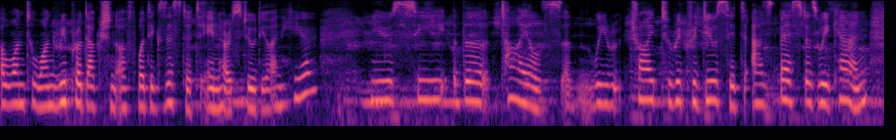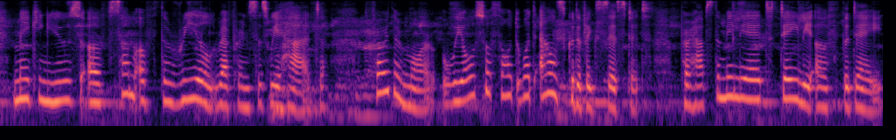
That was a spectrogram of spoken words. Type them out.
a one-to-one reproduction of what existed in her studio. And here you see the tiles. We tried to reproduce it as best as we can, making use of some of the real references we had. Furthermore, we also thought what else could have existed. Perhaps the Milliyet Daily of the day,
